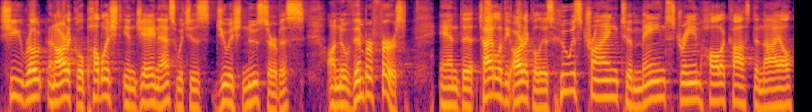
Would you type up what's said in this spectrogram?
She wrote an article published in JNS, which is Jewish News Service, on November 1st. And the title of the article is Who is Trying to Mainstream Holocaust Denial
